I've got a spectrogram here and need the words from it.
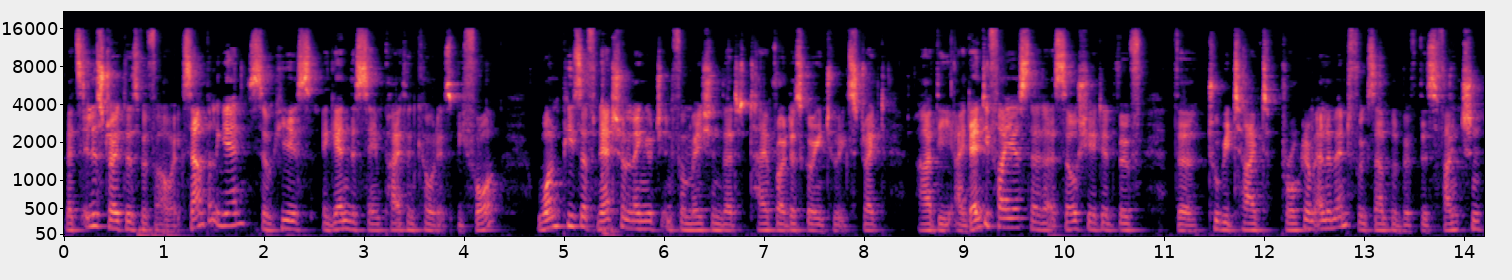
Let's illustrate this with our example again. So here's again the same Python code as before. One piece of natural language information that typewriter is going to extract are the identifiers that are associated with the to be typed program element, for example, with this function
